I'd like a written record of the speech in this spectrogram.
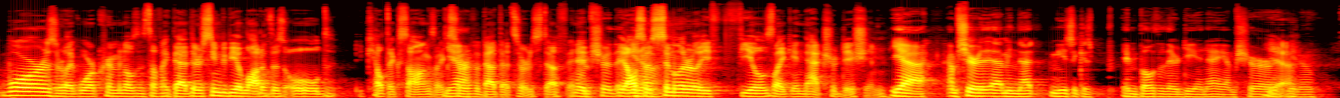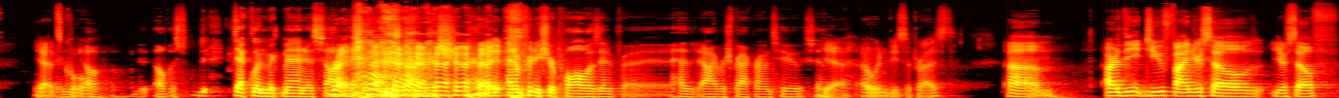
wars or like war criminals and stuff like that. There seem to be a lot of those old Celtic songs, like Yeah. sort of about that sort of stuff. And I'm it, sure that, it also know- similarly feels like in that tradition. Yeah, I'm sure. I mean, that music is in both of their DNA. I'm sure. Yeah. You know, Yeah, it's cool. Elvis, Declan McManus, Right. obviously, Irish, right. and I'm pretty sure Paul in, uh, has an Irish background too. So Yeah, I wouldn't be surprised. Um, are the do you find yourself yourself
